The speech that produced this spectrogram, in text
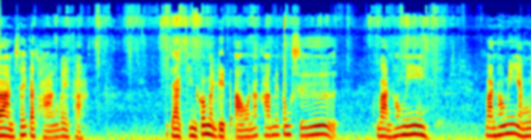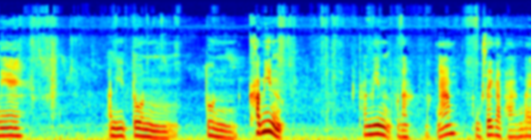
บ้านใส่กระถางไว้ค่ะ อยากกินก็มาเด็ดเอานะคะ ไม่ต้องซื้อบ้านเขามี บ้านเขามีอย่างแน่อันนี้ต้นต้นขมิ้นขมิ้นคุณนะบักงามปลูกใส่กระถางไว้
